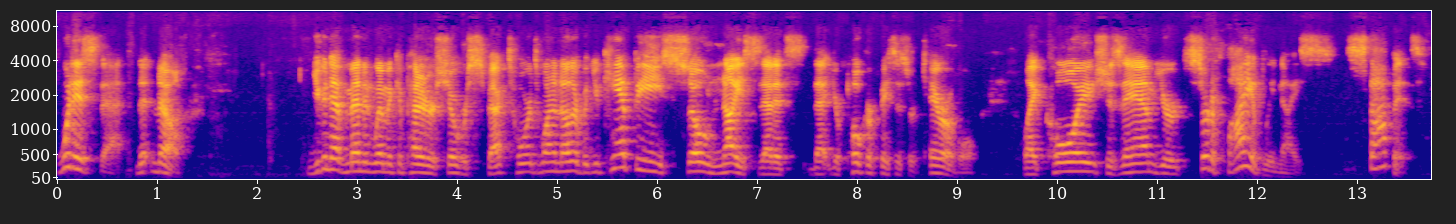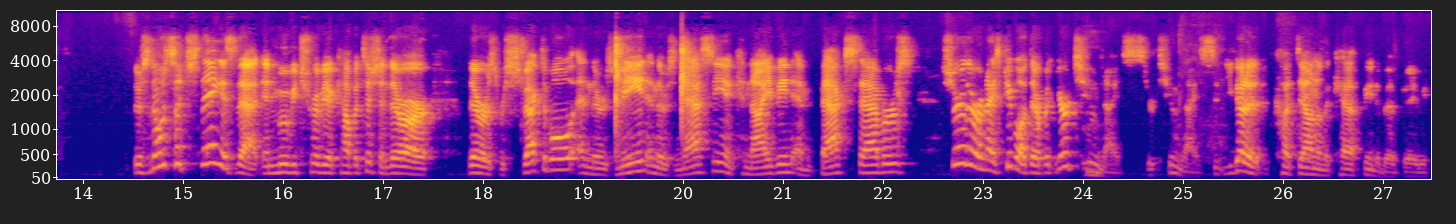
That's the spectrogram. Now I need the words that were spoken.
What is that? That no. You can have men and women competitors show respect towards one another, but you can't be so nice that it's that your poker faces are terrible. Like Coy, Shazam, you're certifiably nice Stop it. There's no such thing as that in movie trivia competition. There are there is respectable and there's mean and there's nasty and conniving and backstabbers. Sure, there are nice people out there, but you're too nice. You're too nice. You got to cut down on the caffeine a bit, baby.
